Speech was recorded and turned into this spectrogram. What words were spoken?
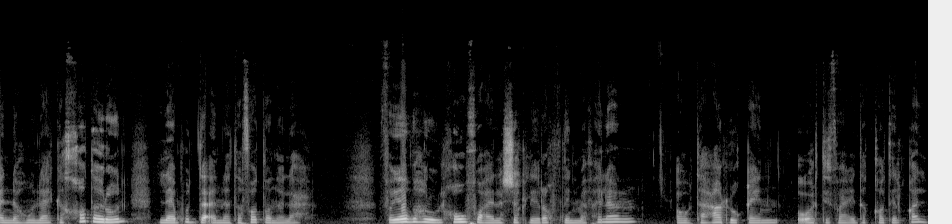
أن هناك خطر لابد أن نتفطن له فيظهر الخوف على شكل رفض مثلا أو تعرق أو ارتفاع دقات القلب.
